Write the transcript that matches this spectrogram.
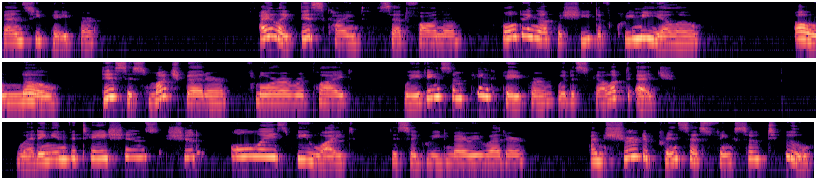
fancy paper. I like this kind, said Fauna, holding up a sheet of creamy yellow. Oh no, this is much better, Flora replied, waving some pink paper with a scalloped edge. Wedding invitations should always be white, disagreed Merryweather. I'm sure the princess thinks so too.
